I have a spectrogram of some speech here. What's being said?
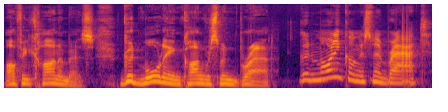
of Economists. Good morning, Congressman Brat. Good morning, Congressman Brat.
